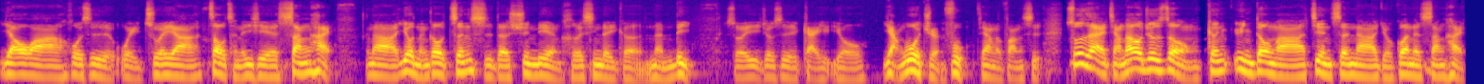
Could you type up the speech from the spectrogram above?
腰啊，或是尾椎啊，造成的一些伤害，那又能够真实的训练核心的一个能力，所以就是改由仰卧卷腹这样的方式。说实在，讲到就是这种跟运动啊、健身啊有关的伤害，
